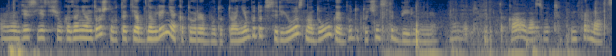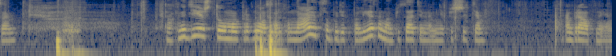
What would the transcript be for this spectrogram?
э, здесь есть еще указание на то, что вот эти обновления, которые будут, то они будут всерьез, надолго и будут очень стабильными. Ну вот такая у вас вот информация. Так, надеюсь, что мой прогноз вам понравится, будет полезным. Обязательно мне пишите обратные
